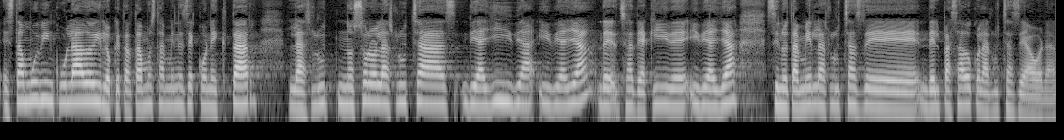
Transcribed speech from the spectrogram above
está muy vinculado y lo que tratamos también es de conectar no solo las luchas de allí y de, allá, de, o sea, de aquí y de, allá, sino también las luchas del pasado con las luchas de ahora.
